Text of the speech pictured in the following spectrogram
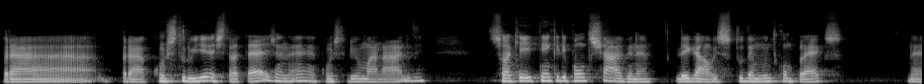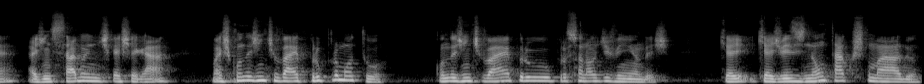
para construir a estratégia, né? construir uma análise. Só que aí tem aquele ponto-chave, né? Legal, isso tudo é muito complexo, né? A gente sabe onde a gente quer chegar, mas quando a gente vai para o promotor, quando a gente vai para o profissional de vendas, que, que às vezes não está acostumado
